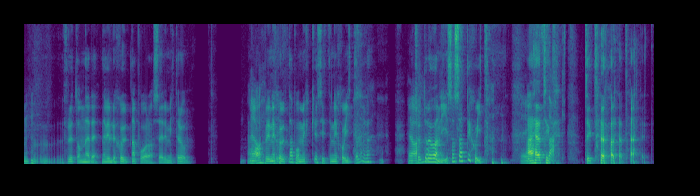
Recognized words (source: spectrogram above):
förutom när, det, när vi blir skjutna på då, så är det mitt rum. Jaha, Ja, blir ni precis. skjutna på mycket? Sitter ni i skiten eller? Jag Ja, trodde det var ni som satt i skiten. Nej, jag tyckte- tyckte det var rätt härligt.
